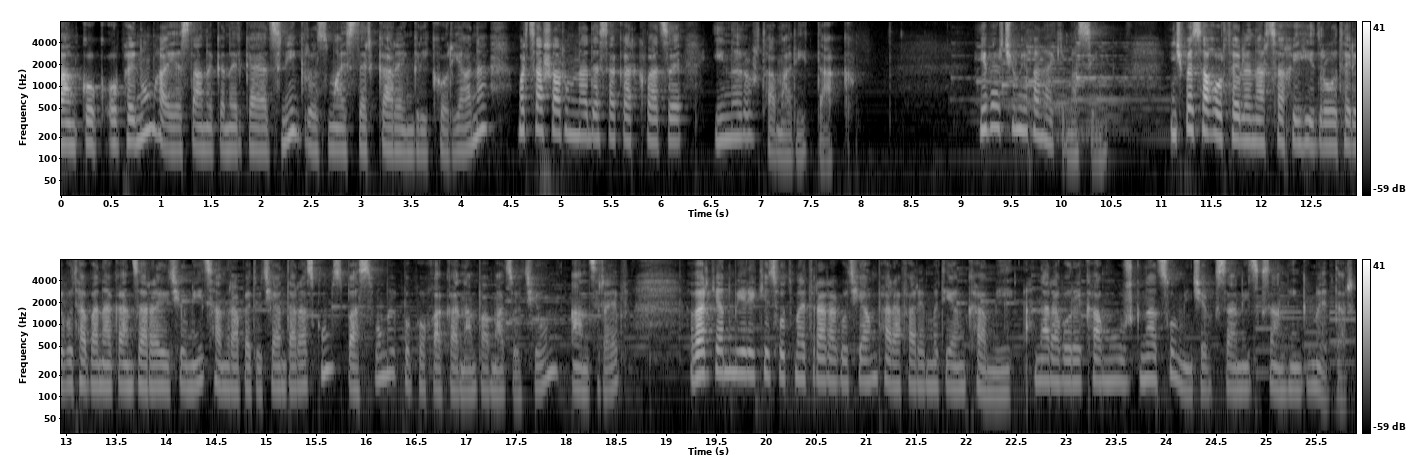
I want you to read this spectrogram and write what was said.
Բանգկոկ Օփենում Հայաստանը կներկայացնի գրոսմայստեր Կարեն Գրիգորյանը, մրցաշարում նա դասակարգված է 9-րդ համարի տակ։ Եվ վերջում եղանակի մասին։ Ինչպես հաղորդել են Արցախի հիդրոթերապևտաբանական ծառայությունից, հանրապետության տարածքում սպասվում է փոփոխական անբավարարություն, անձրև, վարկյանում 3-ից 8 մետր հեռագությամբ հարավարի մտի անկամի, հնարավոր է քամու ուժգնացում մինչև 20-ից 25 մետր։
